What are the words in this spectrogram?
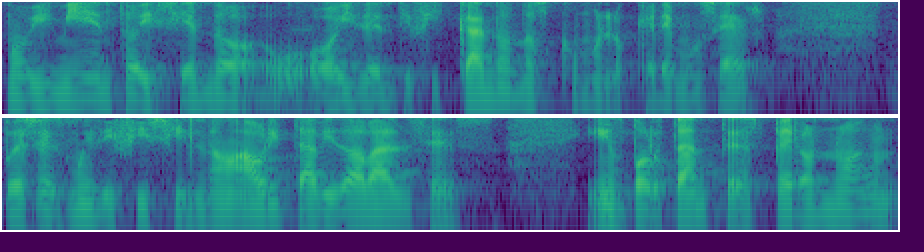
movimiento y siendo o, identificándonos como lo queremos ser, pues es muy difícil, ¿no? Ahorita ha habido avances importantes, pero no han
